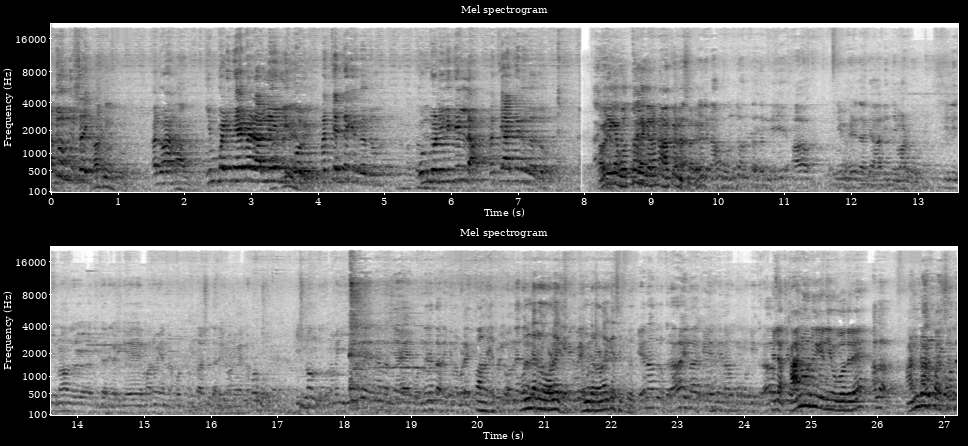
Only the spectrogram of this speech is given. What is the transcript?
ಅದು ಒಂದು. ಅಲ್ವಾ? ಹಿಂಪಡಿದೇ ಬೇಡ ಅಲ್ಲೇ ಇಲ್ಲಿ ಹೋಗಿ ಮತ್ತೆ ಎಂತಕ್ಕಿರೋದು ಗುಂಡು ಹೊಡಿಲಿಕ್ಕಿಲ್ಲ ಮತ್ತೆ ಯಾಕಿರೋದು ಅವರಿಗೆ ಒತ್ತಡಗಳನ್ನು ಹಾಕೋಣ ಸರ್. ನಾವು ಒಂದು ಹಂತದಲ್ಲಿ ಆ ನೀವು ಹೇಳಿದಾಗೆ ಆ ರೀತಿ ಮಾಡಬಹುದು ಇಲ್ಲಿ ಚುನಾವಣಾ ಅಧಿಕಾರಿಗಳಿಗೆ ಮನವಿಯನ್ನು ಕೊಟ್ಟು ತಹಶೀಲ್ದಾರಿಗೆ ಮನವಿಯನ್ನು ಕೊಡ್ಬೋದು. ಇನ್ನೊಂದು ನಮಗೆ ಈಗಲೇ ನ್ಯಾಯ ಒಂದನೇ ತಾರೀಕಿನ ಒಳಗೆ ಏಪ್ರಿಲ್ ಒಂದನೇ ಒಂದರ ಒಳಗೆ, ಸಿಗ್ಬೇಕು. ಏನಾದ್ರೂ ಗೃಹ ಇಲಾಖೆಯಲ್ಲಿ ನಾವು ಹೋಗಿ ಗೃಹ ಇಲ್ಲ ಕಾನೂನಿಗೆ ನೀವು ಹೋದ್ರೆ ಅಲ್ಲ ಹಂಡ್ರೆಡ್ ಪರ್ಸೆಂಟ್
